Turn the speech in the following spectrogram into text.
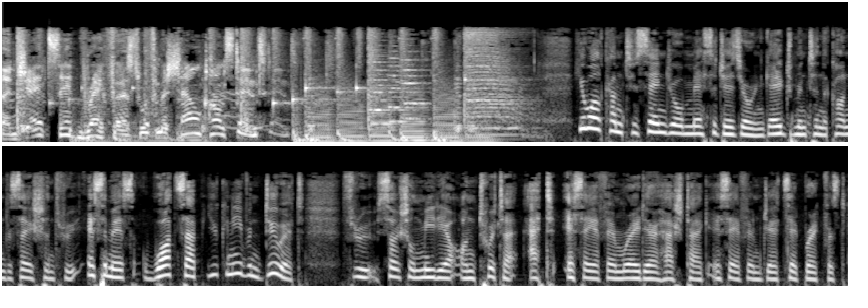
The Jet Set Breakfast with Michelle Constant. You're welcome to send your messages, your engagement in the conversation through SMS, WhatsApp. You can even do it through social media on Twitter at SAFM Radio, hashtag SAFM Jet Set Breakfast.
